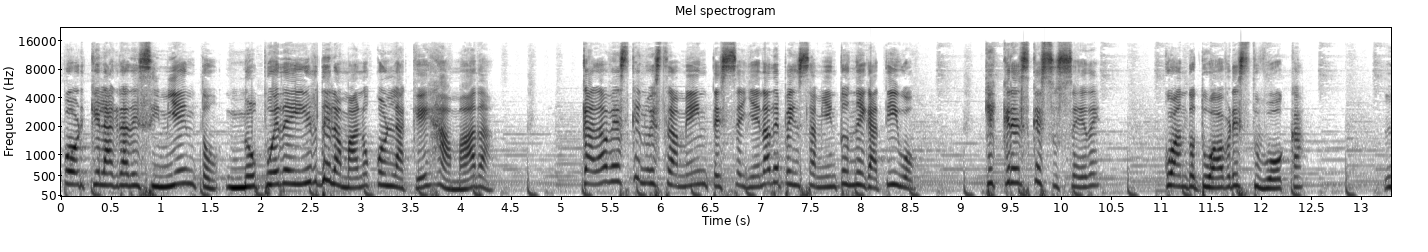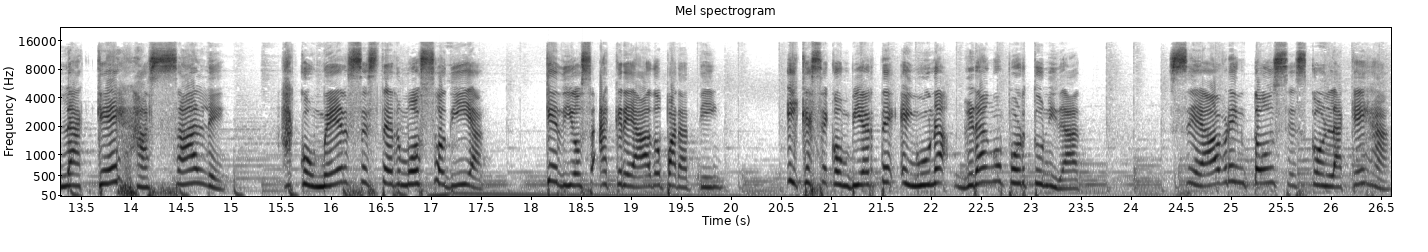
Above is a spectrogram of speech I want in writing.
Porque el agradecimiento no puede ir de la mano con la queja, amada. Cada vez que nuestra mente se llena de pensamientos negativos, ¿qué crees que sucede cuando tú abres tu boca? La queja sale a comerse este hermoso día que Dios ha creado para ti y que se convierte en una gran oportunidad. Se abre entonces con la queja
